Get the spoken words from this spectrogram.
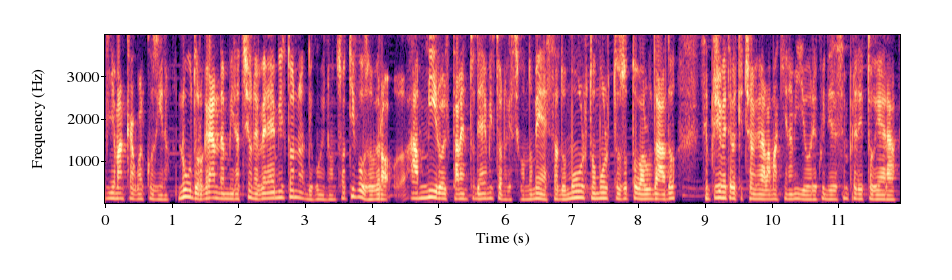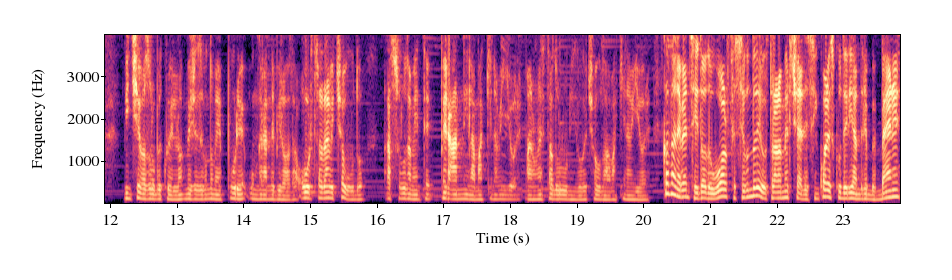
gli manca qualcosina. Nutro grande ammirazione per Hamilton, di cui non so tifoso, però ammiro il talento di Hamilton che secondo me è stato molto molto sottovalutato, semplicemente perché aveva la macchina migliore, quindi si è sempre detto che era, vinceva solo per quello, invece secondo me è pure un grande pilota. Oltre ad averci avuto assolutamente per anni la macchina migliore, ma non è stato l'unico che ci ha avuto la macchina migliore. Cosa ne pensi di Toto Wolff secondo te oltre alla Mercedes in quale scuderia andrebbe bene?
